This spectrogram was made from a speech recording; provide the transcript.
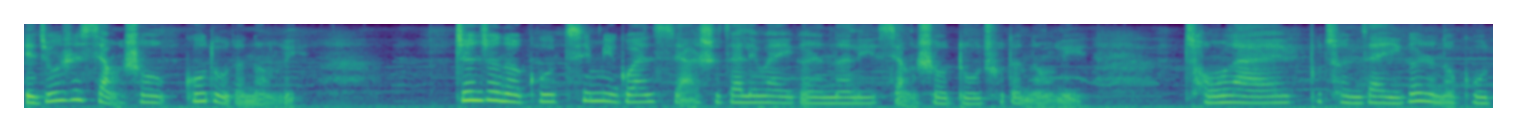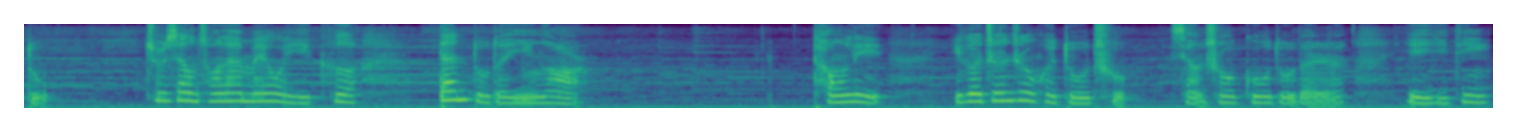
也就是享受孤独的能力。真正的孤亲密关系啊，是在另外一个人那里享受独处的能力，从来不存在一个人的孤独，就像从来没有一个单独的婴儿。同理，一个真正会独处、享受孤独的人，也一定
